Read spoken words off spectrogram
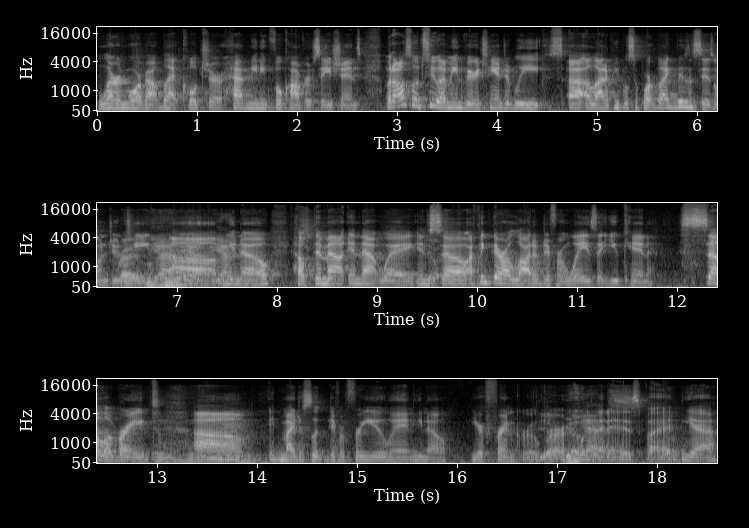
learn more about black culture have meaningful conversations but also too i mean very tangibly uh, a lot of people support black businesses on juneteenth Yeah, yeah, um, yeah. you know help them out in that way and Yep. so i think there are a lot of different ways that you can celebrate Mm-hmm. um, it might just look different for you and you know your friend group or Yeah. what that Yes. is but yeah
